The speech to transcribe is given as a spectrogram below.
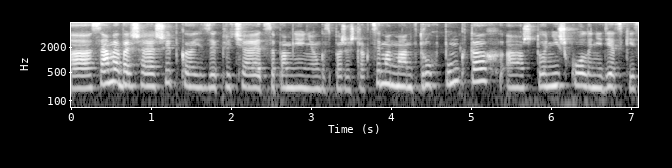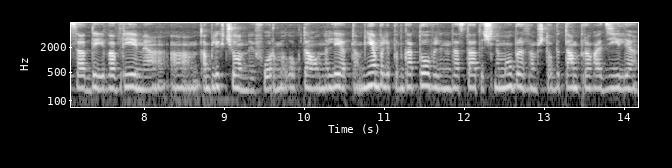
А, Самая большая ошибка заключается, по мнению госпожи Штрак-Циманман, в двух пунктах, а, что ни школы, ни детские сады во время а, облегченной формы локдауна летом не были подготовлены достаточным образом, чтобы там проводили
